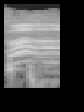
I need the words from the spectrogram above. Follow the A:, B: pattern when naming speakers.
A: But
